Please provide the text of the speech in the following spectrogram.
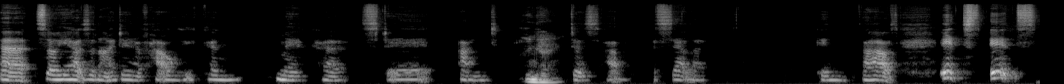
Uh, so he has an idea of how he can make her stay, and okay. does have a cellar in the house. It's it's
